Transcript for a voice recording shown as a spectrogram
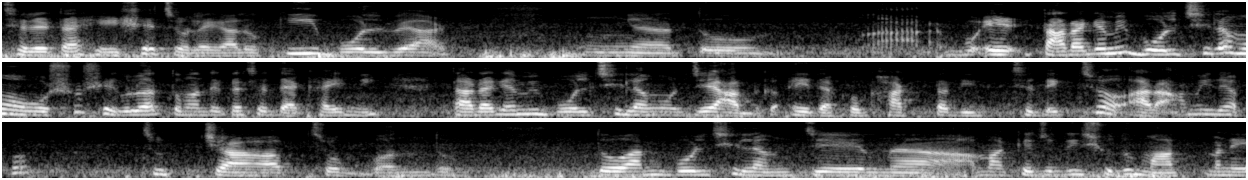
ছেলেটা হেসে চলে গেল। কি বলবে আর? তো তার আগে আমি বলছিলাম অবশ্য, সেগুলো আর তোমাদের কাছে দেখাইনি। তার আগে আমি বলছিলাম ও যে আধ এই দেখো, ঘাটটা দিচ্ছে, দেখছ? আর আমি দেখো, চুপচাপ চোখ বন্ধ। তো আমি বলছিলাম যে আমাকে যদি শুধু মা মানে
